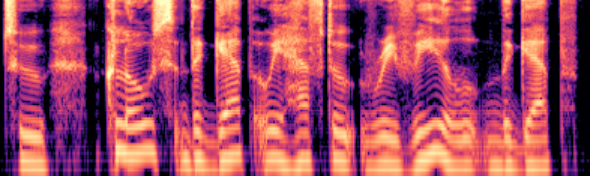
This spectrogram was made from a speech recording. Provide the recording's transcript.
To close the gap, we have to reveal the gap.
